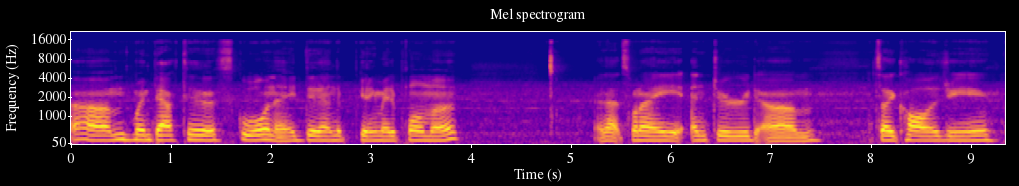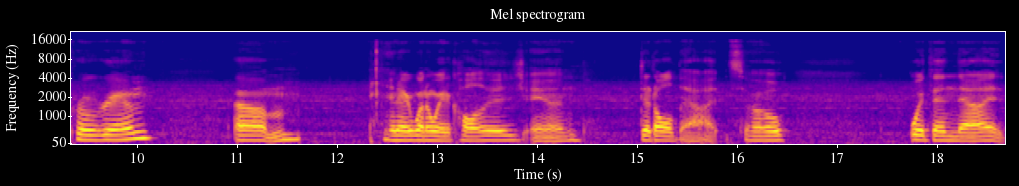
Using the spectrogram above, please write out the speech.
um, went back to school and I did end up getting my diploma. And that's when I entered um, psychology program. Um, and I went away to college and did all that. So within that,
